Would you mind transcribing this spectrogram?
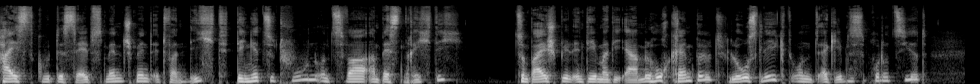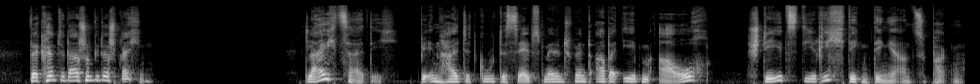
Heißt gutes Selbstmanagement etwa nicht, Dinge zu tun und zwar am besten richtig? Zum Beispiel, indem man die Ärmel hochkrempelt, loslegt und Ergebnisse produziert? Wer könnte da schon widersprechen? Gleichzeitig beinhaltet gutes Selbstmanagement aber eben auch, stets die richtigen Dinge anzupacken.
